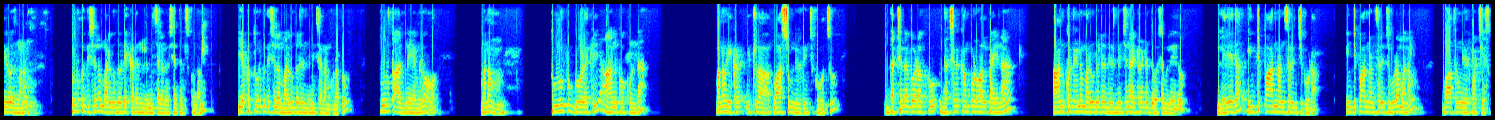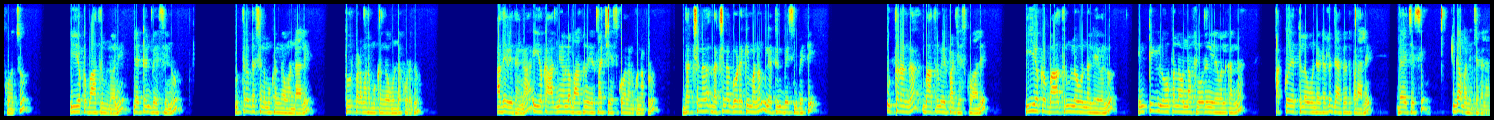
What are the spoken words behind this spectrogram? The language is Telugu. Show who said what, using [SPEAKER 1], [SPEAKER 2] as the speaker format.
[SPEAKER 1] ఈరోజు మనం తూర్పు దిశలో మరుగుదొడ్డి ఎక్కడ నిర్మించాలనే విషయం తెలుసుకుందాం. ఈ యొక్క తూర్పు దిశలో మరుగుదొడ్డి నిర్మించాలనుకున్నప్పుడు తూర్పు ఆగ్నేయంలో మనం తూర్పు గోడకి ఆనుకోకుండా మనం ఇక్కడ ఇట్లా వాష్రూమ్ నిర్మించుకోవచ్చు. దక్షిణ గోడకు దక్షిణ కాంపౌండ్ వాల్ పైన ఆనుకొనైనా మరుగుదొడ్డి నిర్మించిన ఎటువంటి దోషం లేదు. లేదా ఇంటి పారును అనుసరించి కూడా ఇంటి పారును అనుసరించి కూడా మనం బాత్రూమ్ని ఏర్పాటు చేసుకోవచ్చు. ఈ యొక్క బాత్రూంలోని లెట్రిన్ బేసిన్ ఉత్తర దక్షిణ ముఖంగా ఉండాలి. తూర్పడమర ముఖంగా ఉండకూడదు. అదేవిధంగా ఈ యొక్క ఆగ్నేయంలో బాత్రూమ్ ఏర్పాటు చేసుకోవాలనుకున్నప్పుడు దక్షిణ దక్షిణ గోడకి మనం లెట్రిన్ బేసిన్ పెట్టి ఉత్తరంగా బాత్రూమ్ ఏర్పాటు చేసుకోవాలి. ఈ యొక్క బాత్రూంలో ఉన్న లెవెల్ ఇంటి లోపల ఉన్న ఫ్లోరింగ్ లెవెల్ కన్నా తక్కువ ఎత్తులో ఉండేటట్లు జాగ్రత్త పడాలి. దయచేసి గమనించగలరు.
